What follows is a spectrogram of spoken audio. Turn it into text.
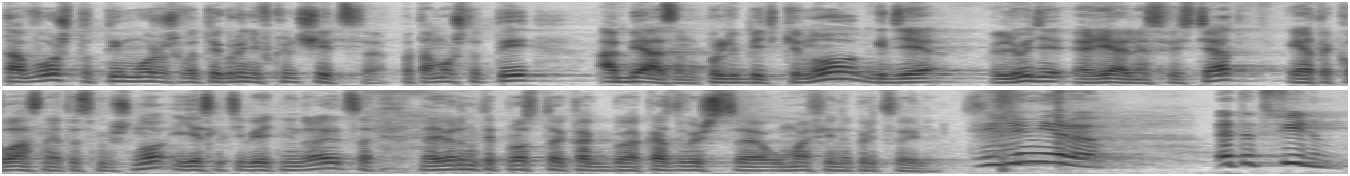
того, что ты можешь в эту игру не включиться. Потому что ты обязан полюбить кино, где люди реально свистят, и это классно, это смешно. И если тебе это не нравится, наверное, ты просто как бы оказываешься у мафии на прицеле. Резюмируем. Этот фильм,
